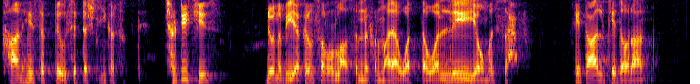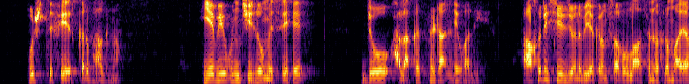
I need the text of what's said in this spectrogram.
کھا نہیں سکتے، اسے ٹچ نہیں کر سکتے۔ چھٹی چیز جو نبی اکرم صلی اللہ علیہ وسلم نے فرمایا وہ تولی یوم الصحف قتال کے دوران پشت پھیر کر بھاگنا۔ یہ بھی ان چیزوں میں سے ہے جو ہلاکت میں ڈالنے والی ہے۔ آخری چیز جو نبی اکرم صلی اللہ علیہ وسلم نے فرمایا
